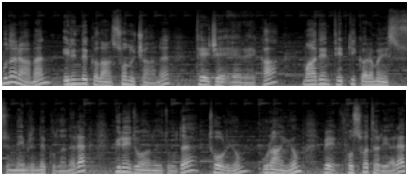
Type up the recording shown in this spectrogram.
Buna rağmen elinde kalan son uçağını TCERK, Maden Tetkik Arama Enstitüsü'nün emrinde kullanarak Güneydoğu Anadolu'da toryum, uranyum ve fosfat arayarak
